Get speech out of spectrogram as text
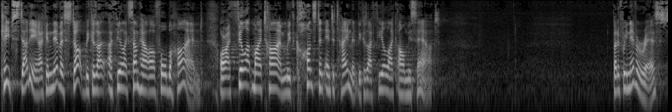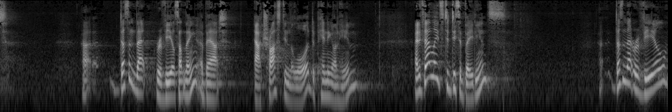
keep studying. I can never stop because I, I, feel like somehow I'll fall behind. Or I fill up my time with constant entertainment because I feel like I'll miss out. But if we never rest, uh, doesn't that reveal something about our trust in the Lord, depending on Him? And if that leads to disobedience, doesn't that reveal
